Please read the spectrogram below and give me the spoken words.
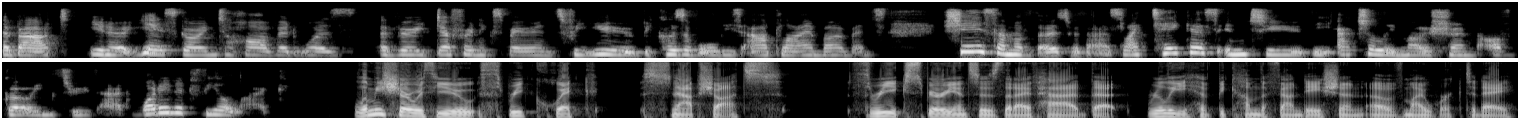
about, you know, yes, going to Harvard was a very different experience for you because of all these outlier moments. Share some of those with us. Like, take us into the actual emotion of going through that. What did it feel like? Let me share with you three quick snapshots, three experiences that I've had that really have become the foundation of my work today.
